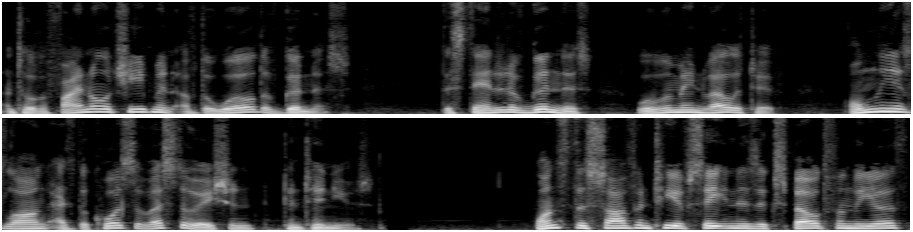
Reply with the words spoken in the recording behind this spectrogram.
until the final achievement of the world of goodness. The standard of goodness will remain relative only as long as the course of restoration continues. Once the sovereignty of Satan is expelled from the earth,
